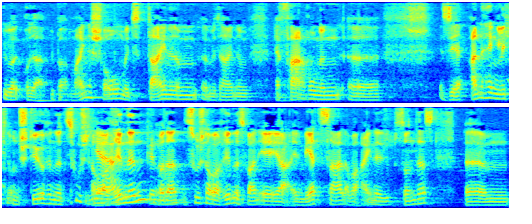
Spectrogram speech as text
über, oder über meine Show mit deinem, äh, mit deinen Erfahrungen, äh, sehr anhänglichen und störende Zuschauerinnen Ja, genau. oder Zuschauerinnen, es waren eher ja eine Mehrzahl, aber eine besonders. Ähm,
